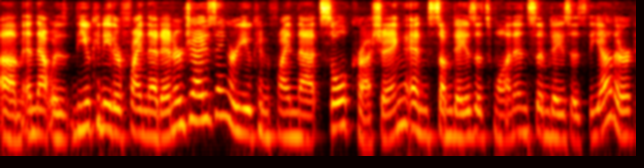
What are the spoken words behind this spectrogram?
Um, and that was you can either find that energizing or you can find that soul crushing. And some days it's one and some days it's the other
